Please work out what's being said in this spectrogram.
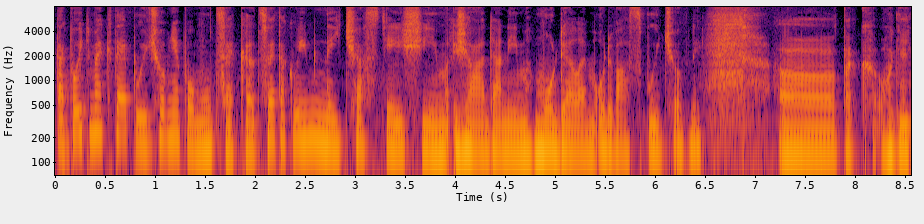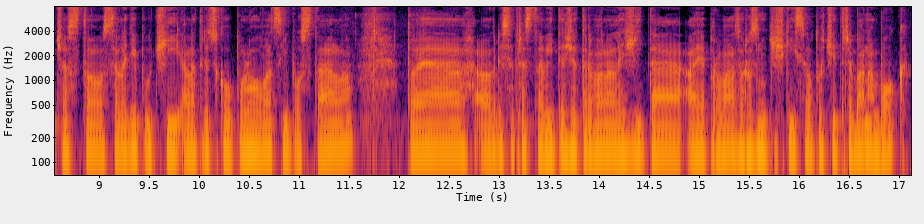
tak pojďme k té půjčovně pomůcek. Co je takovým nejčastějším žádaným modelem od vás půjčovny? Uh, tak hodně často se lidi půjčí elektrickou polohovací postel to je, eh, když si představíte, že trvale ležíte a je pro vás hrozně těžký se otočit třeba na bok,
